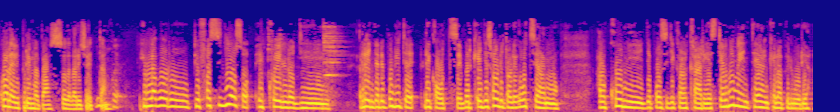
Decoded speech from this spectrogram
Qual è il primo passo della ricetta? Dunque, il lavoro più fastidioso è quello di rendere pulite le cozze, perché di solito le cozze hanno alcuni depositi calcari esternamente e anche la peluria.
